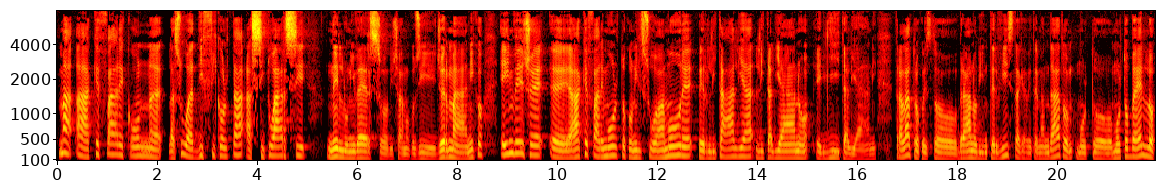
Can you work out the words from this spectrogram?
ma ha a che fare con la sua difficoltà a situarsi nell'universo, diciamo così, germanico e invece eh, ha a che fare molto con il suo amore per l'Italia, l'italiano e gli italiani. Tra l'altro questo brano di intervista che avete mandato, molto, molto bello,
